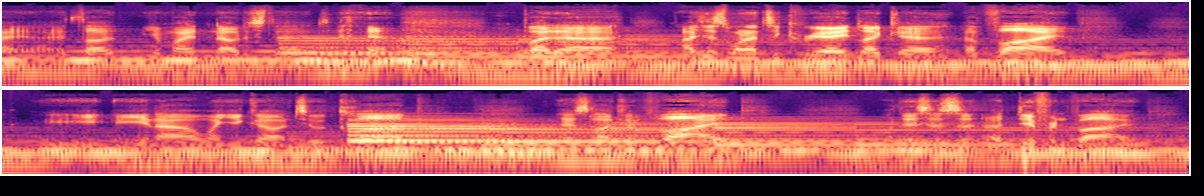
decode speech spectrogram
I, I thought you might notice that. but uh, I just wanted to create like a, a vibe. You, you know, when you go into a club, there's like a vibe. This is a different vibe.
